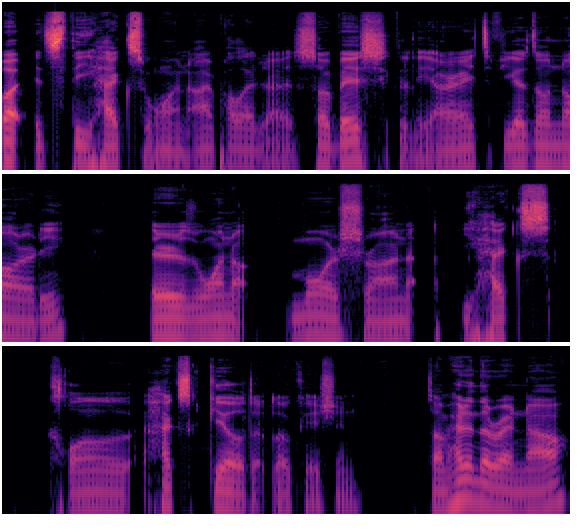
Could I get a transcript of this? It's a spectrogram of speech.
but it's the hex one. I apologize. So basically all right if you guys don't know already there's one more shrine at the hex hex guild location. So i'm heading there right now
